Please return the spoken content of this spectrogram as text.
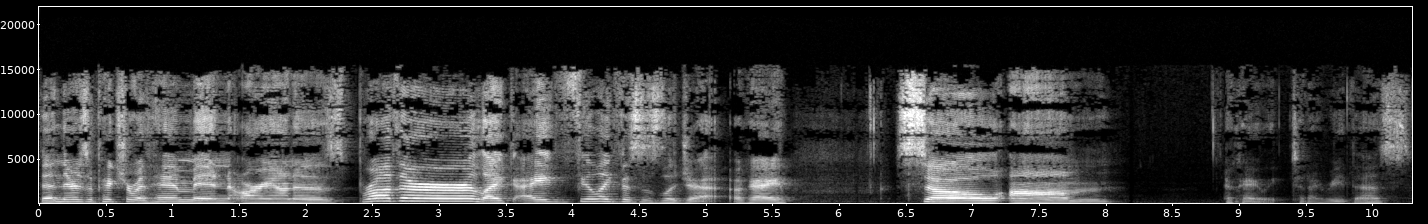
then there's a picture with him and Ariana's brother. Like, I feel like this is legit, okay? So, um, okay, wait, did I read this?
